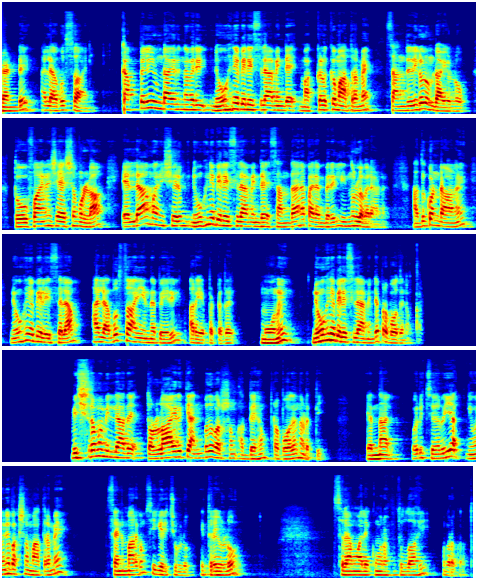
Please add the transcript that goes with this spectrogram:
രണ്ട് അൽ അബുസാനി കപ്പലിൽ ഉണ്ടായിരുന്നവരിൽ നൂഹ് നബി അലൈഹി ഇസ്ലാമിന്റെ മക്കൾക്ക് മാത്രമേ സന്തതികൾ ഉണ്ടായുള്ളൂ. തൂഫാനിന് ശേഷമുള്ള എല്ലാ മനുഷ്യരും നൂഹ് നബി അലൈഹി ഇസ്ലാമിന്റെ സന്താന പരമ്പരയിൽ നിന്നുള്ളവരാണ്. അതുകൊണ്ടാണ് നൂഹ് നബി അലൈഹി സ്വലാം അൽ അബുസാനി എന്ന പേരിൽ അറിയപ്പെട്ടത്. മൂന്ന് നൂഹ് നബി അലൈഹി സ്വലാമിന്റെ പ്രബോധനം. വിശ്രമമില്ലാതെ തൊള്ളായിരത്തി അൻപത് വർഷം അദ്ദേഹം പ്രബോധനം നടത്തി. എന്നാൽ ഒരു ചെറിയ ന്യൂനപക്ഷം മാത്രമേ സന്മാർഗം സ്വീകരിച്ചുള്ളൂ. ഇത്രയുള്ളൂ അസ്സാം വലൈക്കും വാഹമത്തല്ലാഹി വാത്തു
